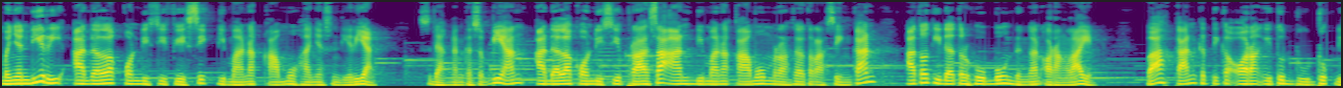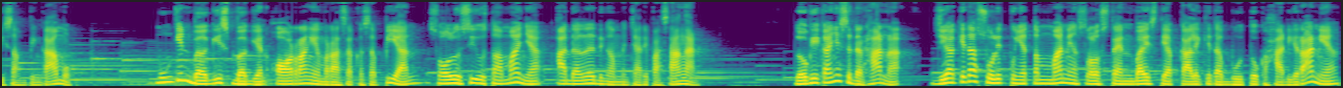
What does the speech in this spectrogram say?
Menyendiri adalah kondisi fisik di mana kamu hanya sendirian Sedangkan kesepian adalah kondisi perasaan di mana kamu merasa terasingkan atau tidak terhubung dengan orang lain, bahkan ketika orang itu duduk di samping kamu. Mungkin bagi sebagian orang yang merasa kesepian, solusi utamanya adalah dengan mencari pasangan. Logikanya sederhana, jika kita sulit punya teman yang selalu standby setiap kali kita butuh kehadirannya,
